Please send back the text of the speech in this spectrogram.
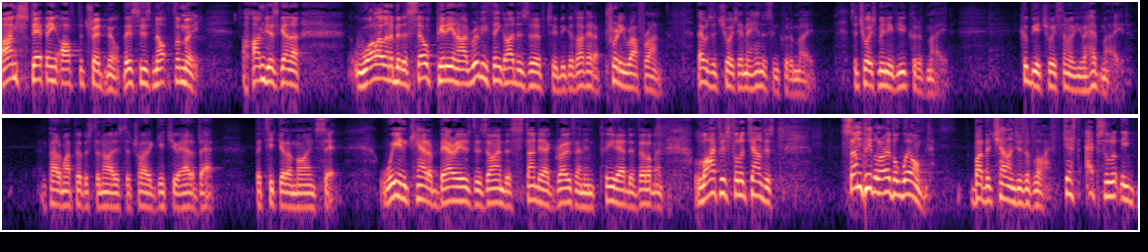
I'm stepping off the treadmill. This is not for me. I'm just going to wallow in a bit of self pity, and I really think I deserve to because I've had a pretty rough run. That was a choice Emma Henderson could have made. It's a choice many of you could have made. It could be a choice some of you have made. And part of my purpose tonight is to try to get you out of that particular mindset. We encounter barriers designed to stunt our growth and impede our development. Life is full of challenges. Some people are overwhelmed by the challenges of life, just absolutely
